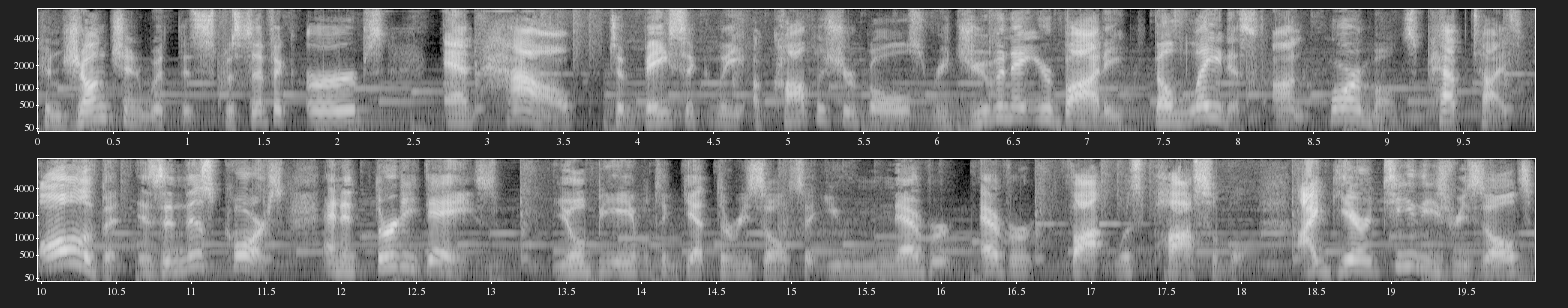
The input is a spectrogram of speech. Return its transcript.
conjunction with the specific herbs and how to basically accomplish your goals, rejuvenate your body. The latest on hormones, peptides, all of it is in this course. And in 30 days, you'll be able to get the results that you never ever thought was possible. I guarantee these results,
